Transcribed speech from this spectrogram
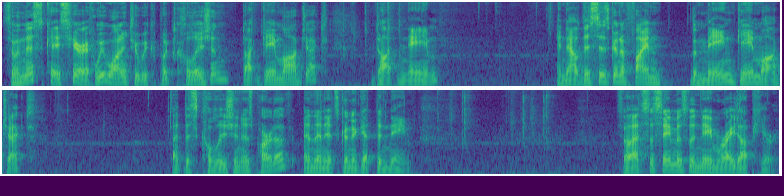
So in this case here, if we wanted to, we could put collision.gameObject.name. And now this is going to find the main game object that this collision is part of, and then it's going to get the name. So that's the same as the name right up here.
